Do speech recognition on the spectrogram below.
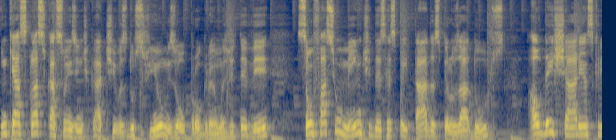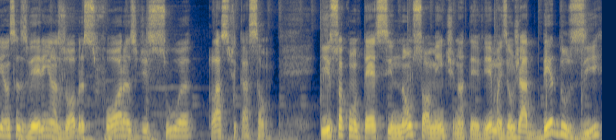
em que as classificações indicativas dos filmes ou programas de TV são facilmente desrespeitadas pelos adultos ao deixarem as crianças verem as obras fora de sua classificação. Isso acontece não somente na TV, mas eu já deduzi,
